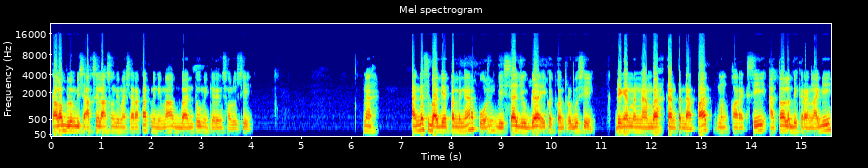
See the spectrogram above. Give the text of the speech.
Kalau belum bisa aksi langsung di masyarakat, minimal bantu mikirin solusi. Nah, Anda sebagai pendengar pun bisa juga ikut kontribusi dengan menambahkan pendapat, mengkoreksi, atau lebih keren lagi,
